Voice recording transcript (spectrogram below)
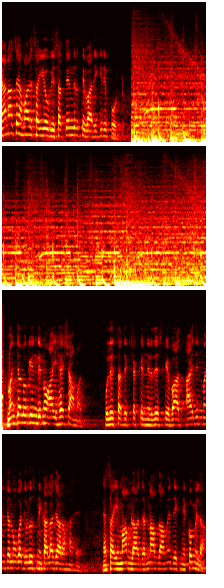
म्याना से हमारे सहयोगी सत्येंद्र तिवारी की रिपोर्ट। मंचलों की इन दिनों आई है शामत। पुलिस अधीक्षक के निर्देश के बाद आए दिन मंचलों का जुलूस निकाला जा रहा है। ऐसा ही मामला धरनावदा में देखने को मिला।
